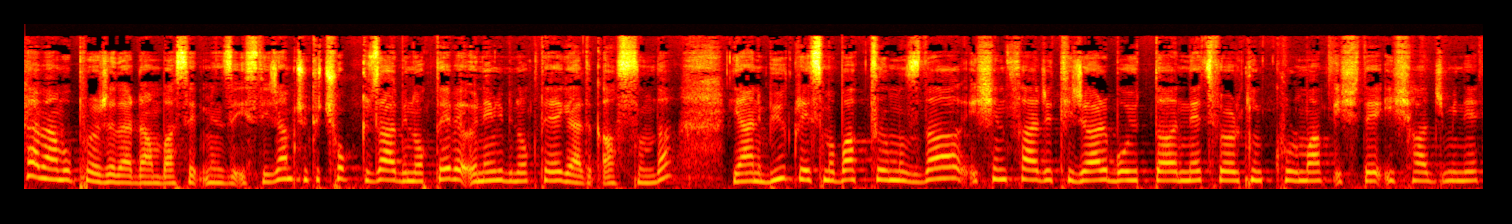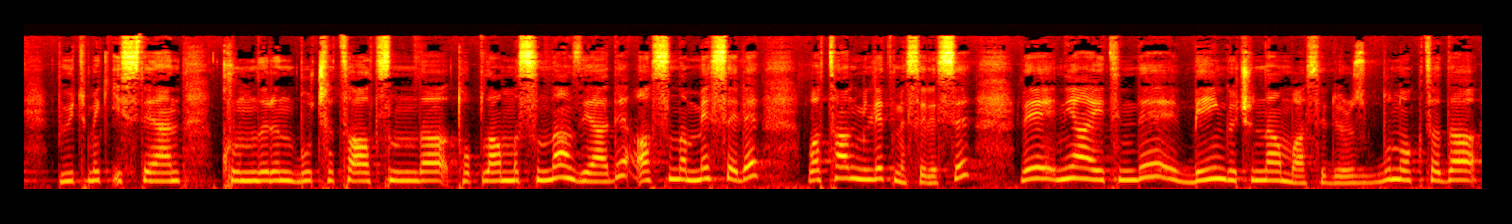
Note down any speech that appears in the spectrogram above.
Hemen bu projelerden bahsetmenizi isteyeceğim. Çünkü çok güzel bir noktaya ve önemli bir noktaya geldik aslında. Yani büyük resme baktığımızda işin sadece ticari boyutta networking kurmak, işte iş hacmini büyütmek isteyen kurumların bu çatı altında toplanmasından ziyade aslında mesele vatan millet meselesi ve nihayetinde beyin göçünden bahsediyoruz. Bu noktada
